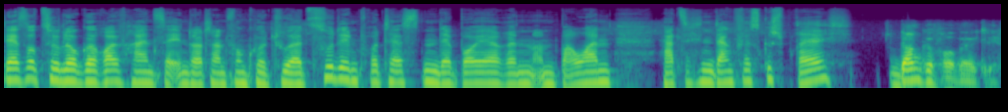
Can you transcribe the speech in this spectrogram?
Der Soziologe Rolf Heinze in Deutschland von Kultur zu den Protesten der Bäuerinnen und Bauern. Herzlichen Dank fürs Gespräch. Danke, Frau Welti.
